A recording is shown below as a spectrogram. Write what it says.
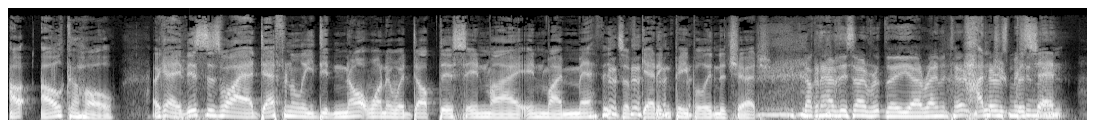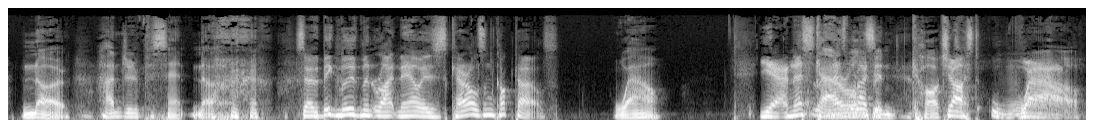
Al- alcohol. Okay, this is why I definitely did not want to adopt this in my in my methods of getting people into church. Not going to have this over at the uh, Raymond Terrace Hundred percent no. Hundred percent no. So the big movement right now is carols and cocktails. wow. Yeah, and that's, and that's what I Carols said. and cocktails. Just wow.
